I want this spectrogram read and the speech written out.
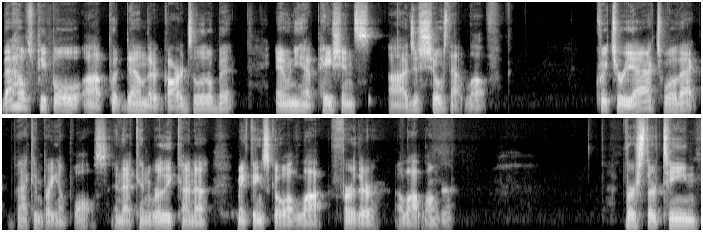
that helps people uh, put down their guards a little bit. And when you have patience, uh, it just shows that love. Quick to react, well, that that can bring up walls, and that can really kind of make things go a lot further, a lot longer. Verse thirteen,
